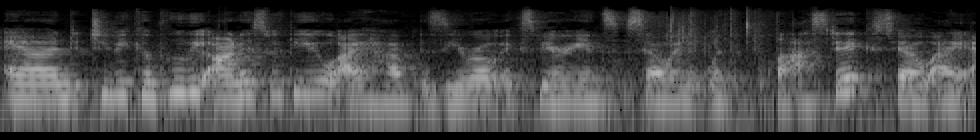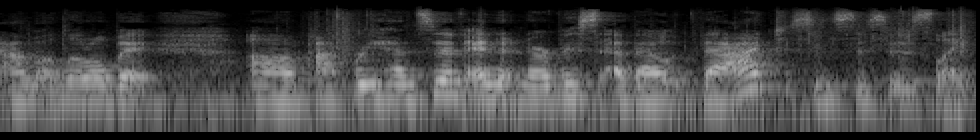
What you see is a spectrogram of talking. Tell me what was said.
And to be completely honest with you, I have zero experience sewing with plastic, so I am a little bit um, apprehensive and nervous about that since this is like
